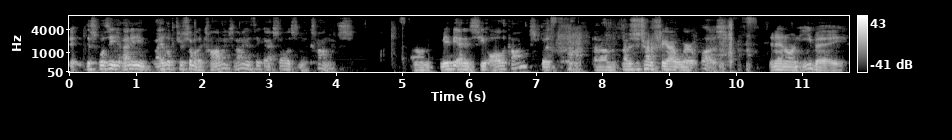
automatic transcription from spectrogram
it, this wasn't. I didn't. I looked through some of the comics. I don't even think I saw this in the comics. Um, maybe I didn't see all the comics, but um, I was just trying to figure out where it was. And then on eBay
